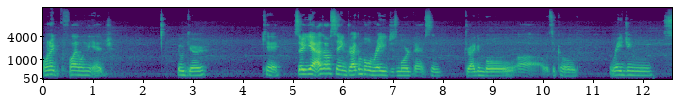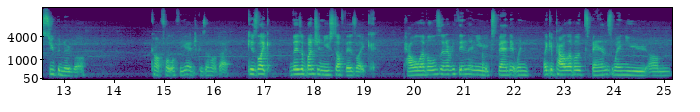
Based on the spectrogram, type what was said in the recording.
I want to fly along the edge. Here we go. Okay. So yeah, as I was saying, Dragon Ball Rage is more advanced than Dragon Ball, uh, what's it called? Raging Supernova. can't fall off the edge because then I'll die. Because like there's a bunch of new stuff. There's like power levels and everything, and you expand it when like your power level expands when you um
